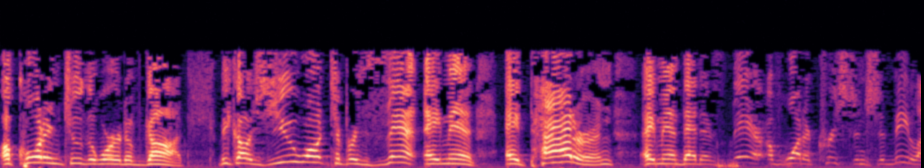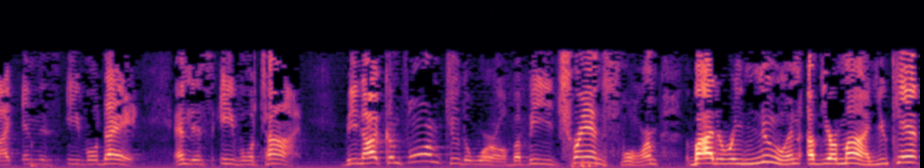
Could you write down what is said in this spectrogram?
according to the Word of God. Because you want to present, amen, a pattern, amen, that is there of what a Christian should be like in this evil day, in this evil time. Be not conformed to the world, but be transformed by the renewing of your mind. You can't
